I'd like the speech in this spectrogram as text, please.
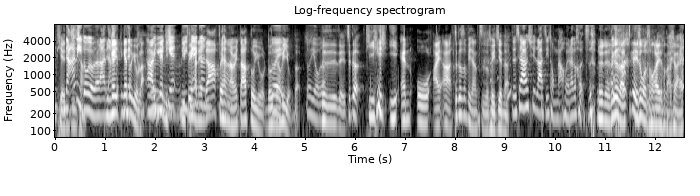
田机场，哪里都有的啦，应该应该都有啦。啊，因为你你飞 Haneda 飞 Narita 都有，都应该会有的，都有的。对对对对，这个 T H E N O I R 这个是非常值得推荐的。等下要去垃圾桶拿回那个盒子。对对，这个这个也是我从垃圾桶拿下来。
